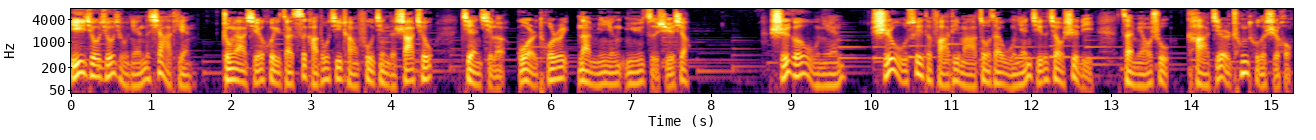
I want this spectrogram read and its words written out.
一九九九年的夏天，中亚协会在斯卡都机场附近的沙丘建起了古尔托瑞难民营女子学校。时隔五年，十五岁的法蒂玛坐在五年级的教室里，在描述卡吉尔冲突的时候，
